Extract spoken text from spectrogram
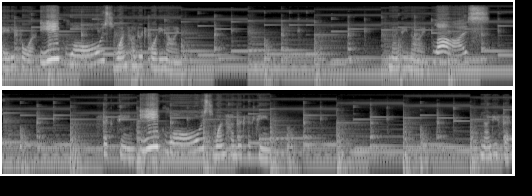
Eighty-four. equals One hundred forty-nine. Ninety-nine. plus Sixteen. equals One hundred fifteen. Ninety-six.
